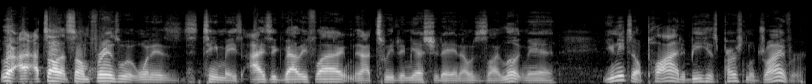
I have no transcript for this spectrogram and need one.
Look, I, I talked some friends with one of his teammates, Isaac Vallie-Flagg, and I tweeted him yesterday, and I was just like, look, man, you need to apply to be his personal driver.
